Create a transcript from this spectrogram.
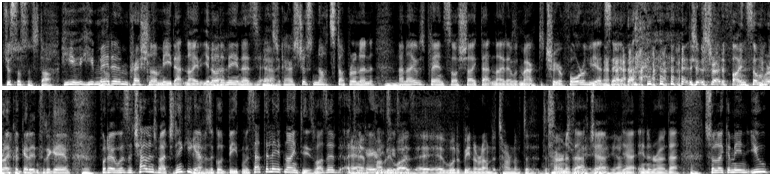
Just doesn't stop. He he made an impression on me that night. You know what I mean? As, Yeah. Mm. as regards just not stop running. And I was playing so shite that night. I would mark the three or four of you had said that. just trying to find somewhere I could get into the game. But it was a challenge match. I think he Yeah. gave us a good beating. Was that the late nineties? Was it? I think Uh, probably 2000s. was. It, it would have been around the turn of the, the Turn of that, yeah, yeah, in and around that. So, like, I mean, you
